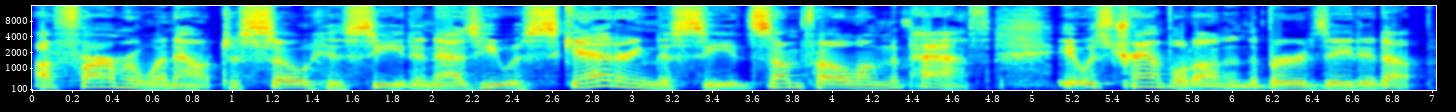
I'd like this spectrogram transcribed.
A farmer went out to sow his seed, and as he was scattering the seed, some fell along the path. It was trampled on, and the birds ate it up.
